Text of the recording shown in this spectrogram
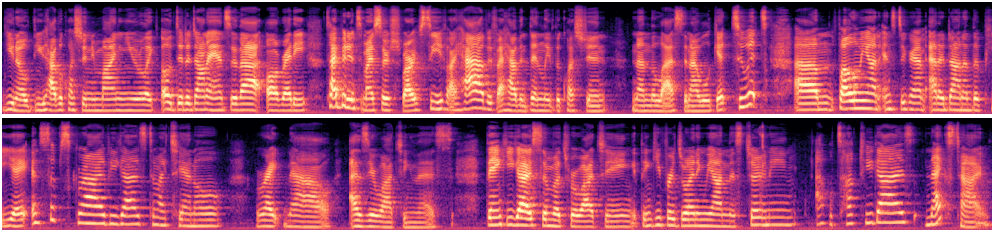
you know, you have a question in mind and you're like, oh, did Adana answer that already? Type it into my search bar. See if I have. If I haven't, then leave the question nonetheless, and I will get to it. Um, follow me on Instagram at Adana the PA and subscribe, you guys, to my channel right now as you're watching this. Thank you guys so much for watching. Thank you for joining me on this journey. I will talk to you guys next time.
